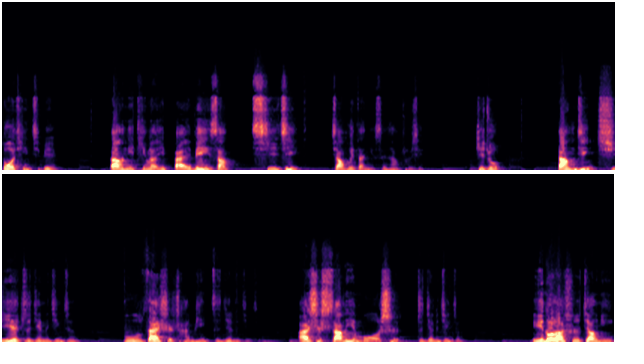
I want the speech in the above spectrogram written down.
多听几遍。当你听了一百遍以上，奇迹将会在你身上出现。记住，当今企业之间的竞争，不再是产品之间的竞争，而是商业模式之间的竞争。一诺老师教您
